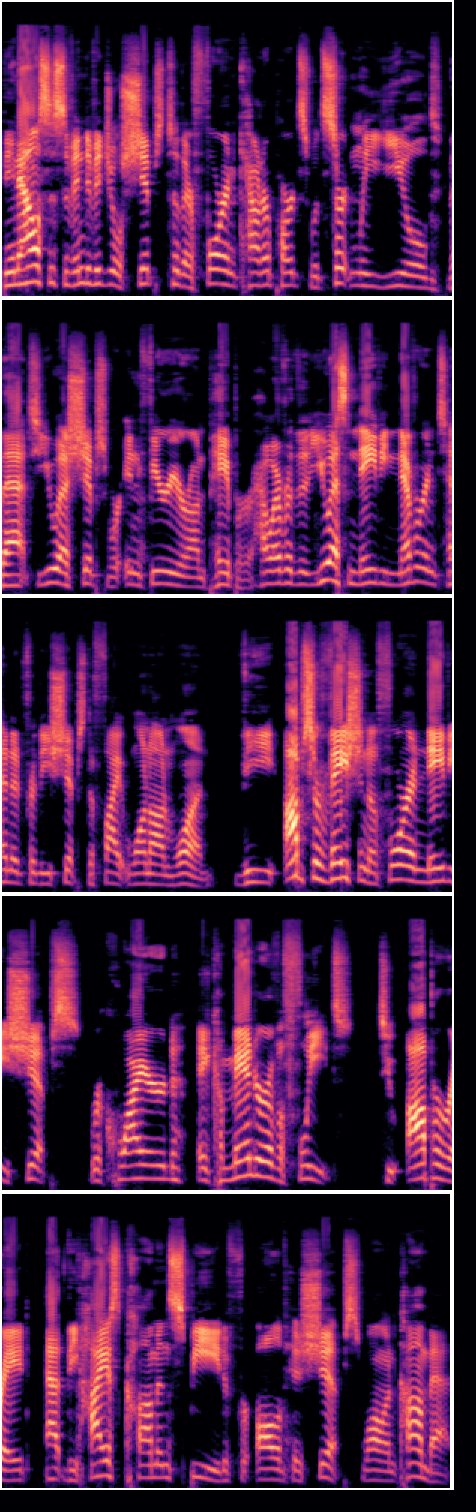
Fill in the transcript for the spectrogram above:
The analysis of individual ships to their foreign counterparts would certainly yield that U.S. ships were inferior on paper. However, the U.S. Navy never intended for these ships to fight one on one. The observation of foreign Navy ships required a commander of a fleet to operate at the highest common speed for all of his ships while in combat.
